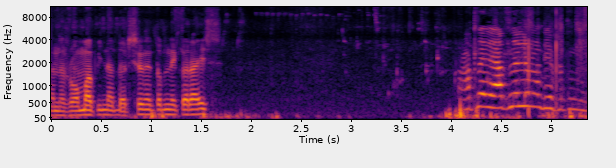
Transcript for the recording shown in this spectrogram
અને રોમાપીના દર્શને તમને કરાવીશ. આટલે આટલે મને દેખાતું.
